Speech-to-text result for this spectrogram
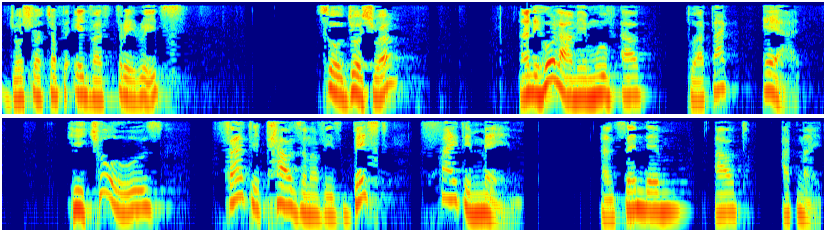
Joshua chapter 8, verse 3 reads So Joshua and the whole army moved out to attack Ai. He chose 30,000 of his best fighting men and sent them out at night.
